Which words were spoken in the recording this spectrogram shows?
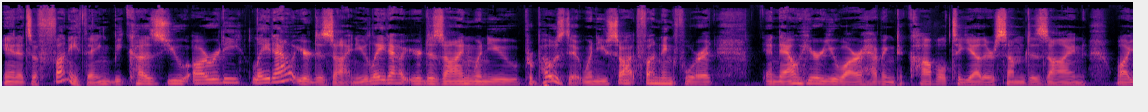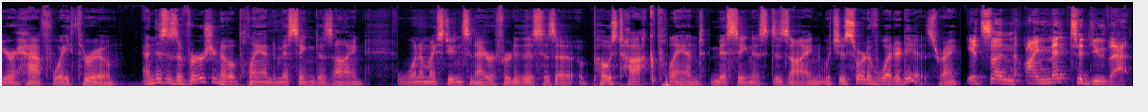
And it's a funny thing because you already laid out your design. You laid out your design when you proposed it, when you sought funding for it. And now here you are having to cobble together some design while you're halfway through. And this is a version of a planned missing design. One of my students and I refer to this as a post hoc planned missingness design, which is sort of what it is, right? It's an I meant to do that,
